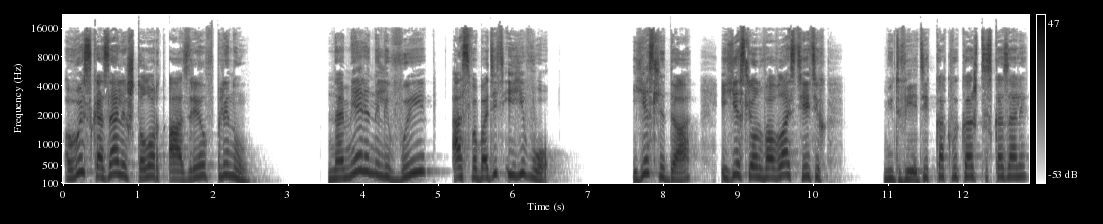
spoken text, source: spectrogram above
вы сказали, что лорд Азриэл в плену. Намерены ли вы освободить и его? Если да, и если он во власти этих медведей, как вы, кажется, сказали,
